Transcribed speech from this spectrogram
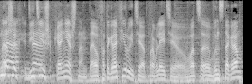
Наших да. детишек, конечно, да, фотографируйте, отправляйте в Инстаграм.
